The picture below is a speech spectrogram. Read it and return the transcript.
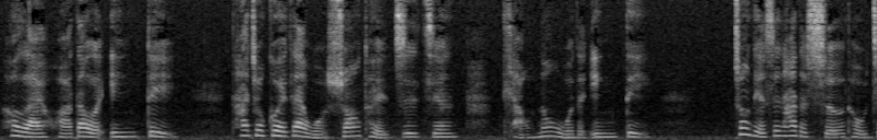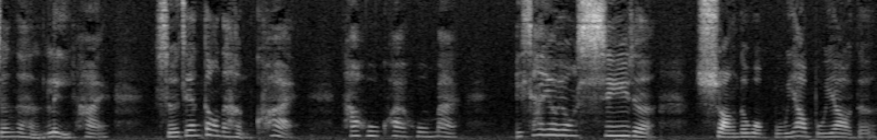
后来滑到了阴蒂，他就跪在我双腿之间，挑弄我的阴蒂。重点是他的舌头真的很厉害，舌尖动得很快，他忽快忽慢，一下又用吸的，爽的我不要不要的。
